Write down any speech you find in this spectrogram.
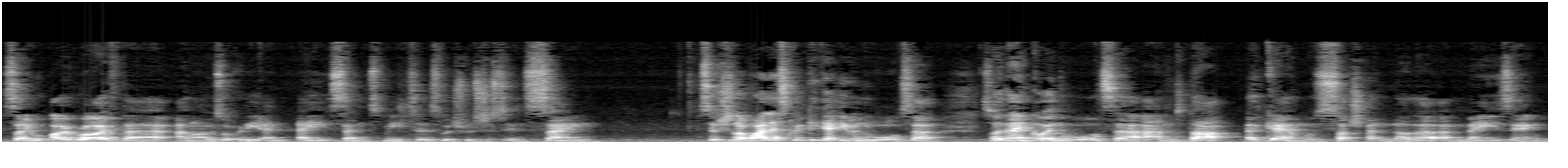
So I arrived there and I was already at eight centimeters, which was just insane. So she's like, right, let's quickly get you in the water. So I then got in the water, and that again was such another amazing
